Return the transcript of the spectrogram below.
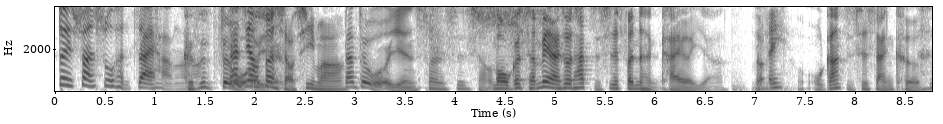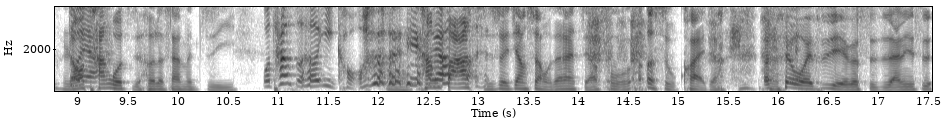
对算术很在行啊。可是对我，那这样算小气吗？但对我而言算是小气。某个层面来说，他只是分得很开而已啊。然后哎，我刚只吃三颗，然后汤我只喝了三分之一。我汤只喝一口，汤八十，所以这样算，我大概只要付 二十五块这样。而且我自己有一个实质案例是，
